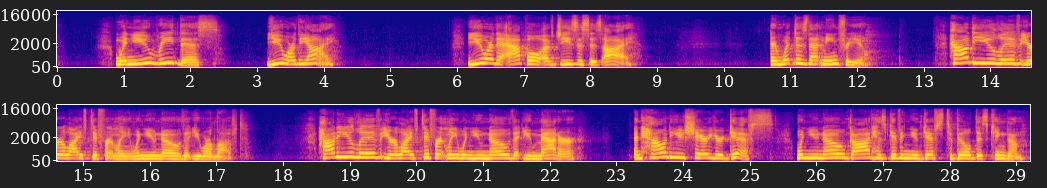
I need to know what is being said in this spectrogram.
When you read this, you are the eye. You are the apple of Jesus' eye. And what does that mean for you? How do you live your life differently when you know that you are loved? How do you live your life differently when you know that you matter? And how do you share your gifts when you know God has given you gifts to build this kingdom?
